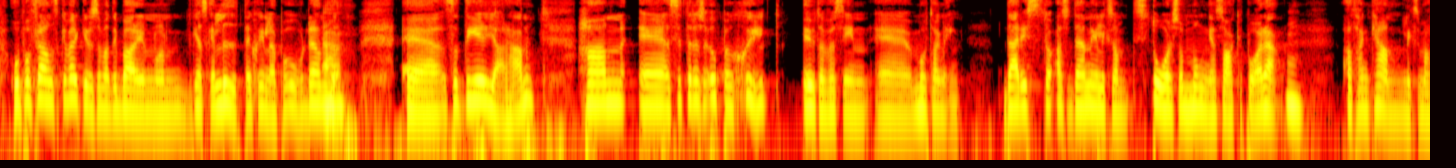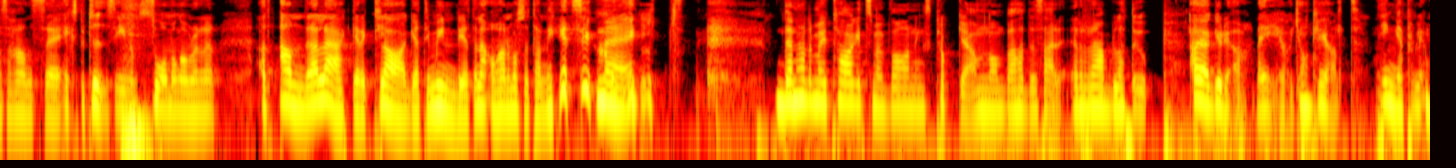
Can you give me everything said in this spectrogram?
Och på franska verkar det som att det bara är någon ganska liten skillnad på orden. Ja. typ. Eh, så det gör han. Han eh, sätter alltså upp en skylt utanför sin eh, mottagning. Där det, stå, alltså den är liksom, det står så många saker på den. Mm. Att han kan, liksom, alltså hans eh, expertis är inom så många områden. Att andra läkare klagar till myndigheterna och han måste ta ner sin Nej. skylt. Den hade man ju tagit som en varningsklocka om någon bara hade så rabblat upp. Ja, ja gud ja. Nej, jag, jag kan ju allt. Inga problem.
